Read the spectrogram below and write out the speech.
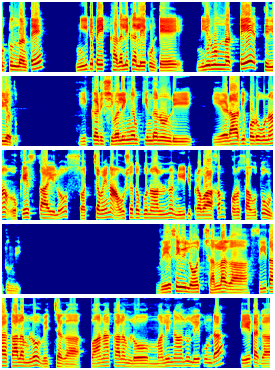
ఉంటుందంటే నీటిపై కదలిక లేకుంటే నీరున్నట్టే తెలియదు. ఇక్కడి శివలింగం కింద నుండి ఏడాది పొడవునా ఒకే స్థాయిలో స్వచ్ఛమైన ఔషధ గుణాలున్న నీటి ప్రవాహం కొనసాగుతూ ఉంటుంది. వేసవిలో చల్లగా శీతాకాలంలో వెచ్చగా వానాకాలంలో మలినాలు లేకుండా తేటగా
